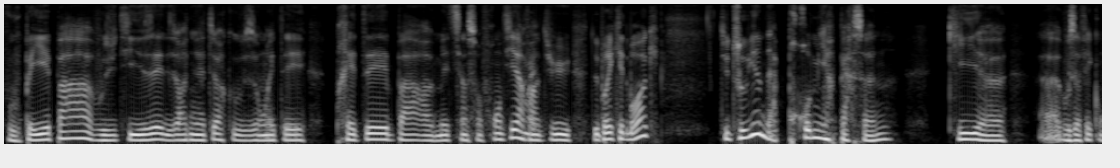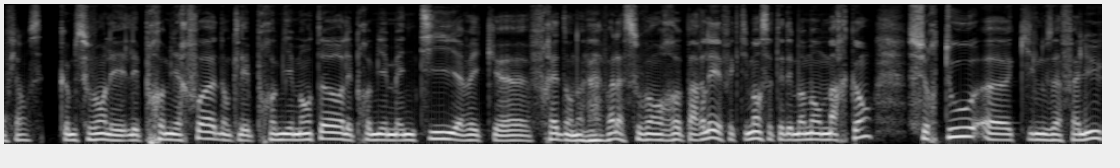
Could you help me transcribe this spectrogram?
vous ne payez pas, vous utilisez des ordinateurs qui vous ont été prêtés par Médecins sans frontières, enfin, tu, de briques et de broc. Tu te souviens de la première personne qui vous a fait confiance Comme souvent les, premières fois, donc les premiers mentors, les premiers mentees avec euh, Fred, on en a voilà souvent reparlé. Effectivement, c'était des moments marquants, surtout euh, qu'il nous a fallu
